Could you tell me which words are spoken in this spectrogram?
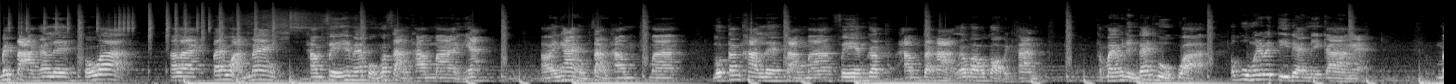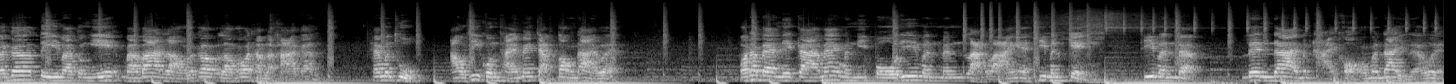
ไม่ต่างกันเลย เพราะว่าอะไรไต้หวันแม่งทำเฟรมใช่ไหมผมก็สั่งทำมาอย่างเงี้ยเอาง่ายๆผมสั่งทำมา รถตั้งคันเลยสั่งมาเฟรมก็ทำต่างหากแล้วมาประกอบเป็นคันทำไมมันถึงได้ถูกกว่าเพราะกูไม่ได้ไปตีแบรนด์อเมริกาไง มันก็ตีมาตรงนี้มาบ้านเราแล้วก็เราก็มาทำราคากัน ให้มันถูกเอาที่คนไทยแม่งจับต้องได้เว้ยเพราะถ้าแบรนด์อเมริกาแม่งมันมีโปรที่มันมันหลากหลายไงที่มันเก่งที่มันแบบเล่นได้มันขายของของมันได้อยู่แล้วเว้ย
